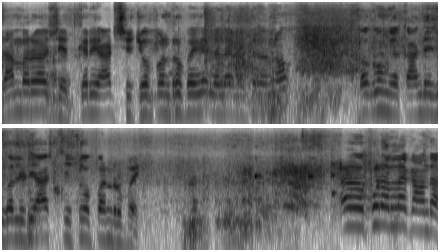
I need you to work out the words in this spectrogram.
जांभरगाव. शेतकरी आठशे चोपन्न रुपये गेलेला आहे मित्रांनो. बघून घ्या कांद्याची क्वालिटी आठशे चोपन्न रुपये. कुठं लय कांदा?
